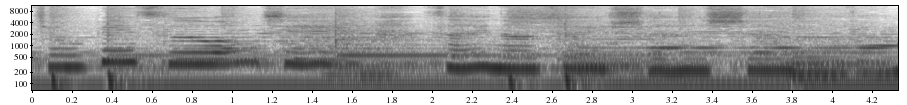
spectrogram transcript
就彼此忘记在那最深深的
